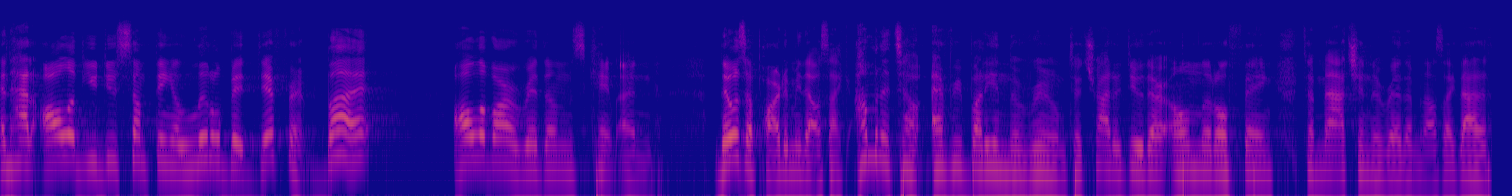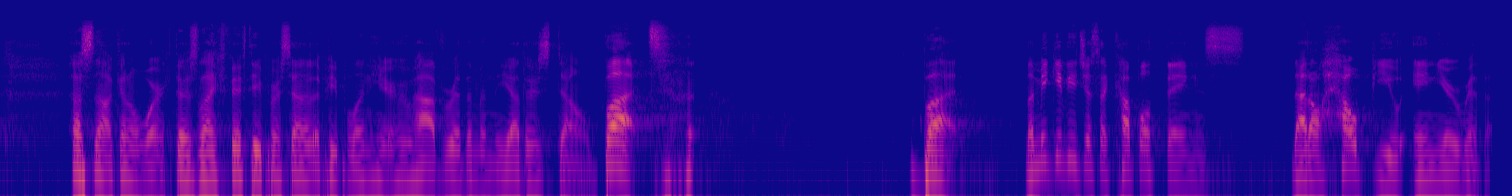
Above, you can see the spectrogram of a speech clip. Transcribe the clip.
and had all of you do something a little bit different. But all of our rhythms came, and there was a part of me that was like, I'm to tell everybody in the room to try to do their own little thing to match in the rhythm. And I was like, that is, that's not to work. There's like 50% of the people in here who have rhythm and the others don't. But, but, let me give you just a couple things that'll help you in your rhythm.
